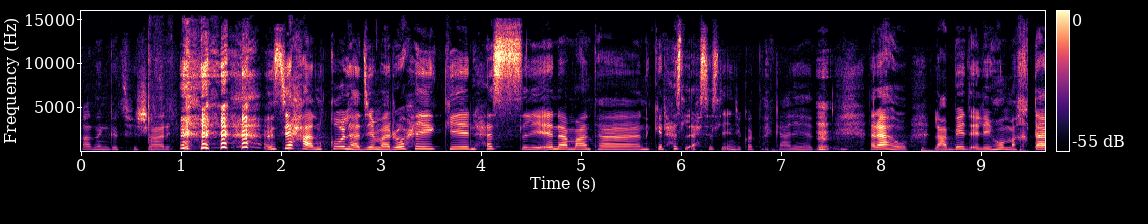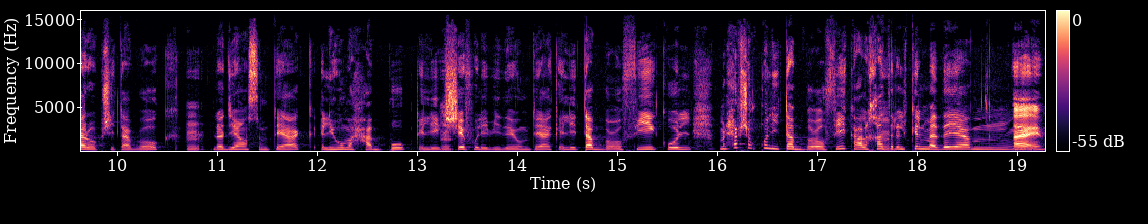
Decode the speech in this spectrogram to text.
قاعدة نقص في شعري. نصيحة نقولها ديما روحي كي نحس اللي أنا معناتها كي نحس الإحساس اللي أنت كنت تحكي عليه هذا. راهو العباد اللي هما اختاروا باش يتبعوك ال audience نتاعك اللي هما حبوك اللي شافوا les vidéos نتاعك اللي تبعوا فيك وال... ما نحبش نقول يتبعوا فيك على خاطر الكلمة ذي أي.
